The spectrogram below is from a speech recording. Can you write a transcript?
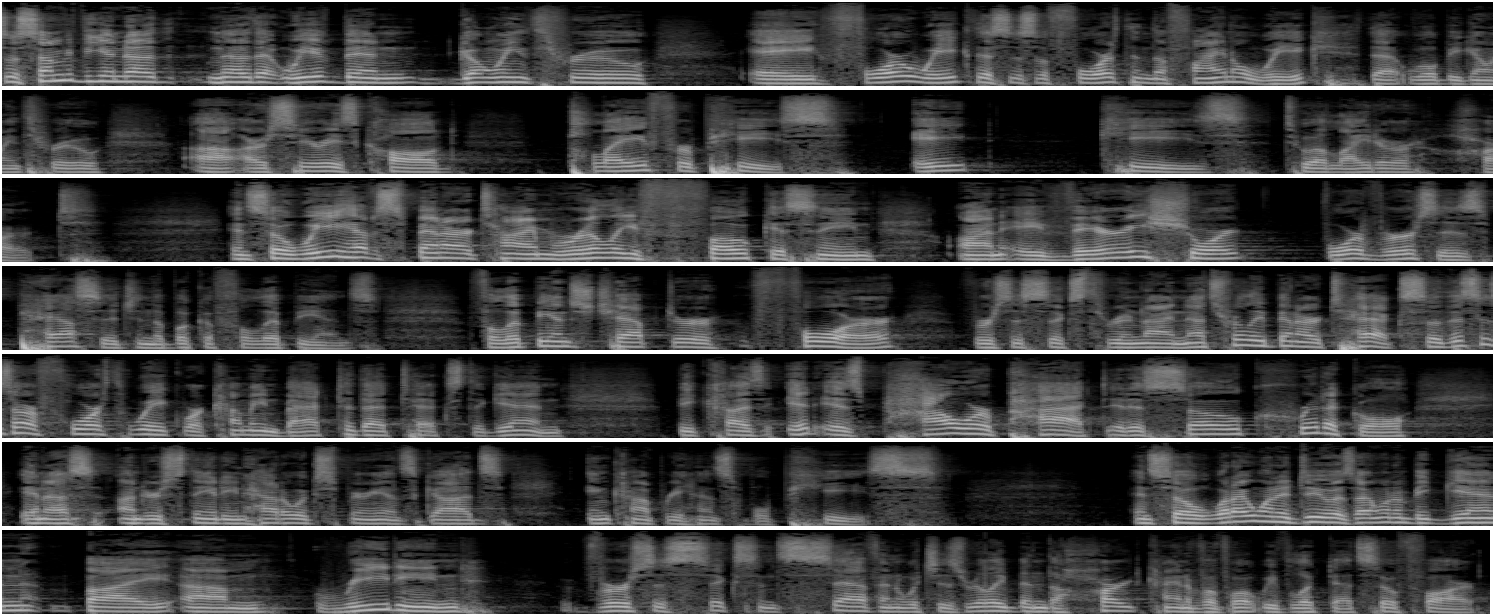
So some of you know, know that we've been going through a four week, this is the fourth and the final week that we'll be going through uh, our series called Play for Peace Eight Keys to a Lighter Heart. And so we have spent our time really focusing on a very short four verses passage in the book of Philippians. Philippians chapter 4, verses 6 through 9. That's really been our text. So this is our fourth week. We're coming back to that text again because it is power packed. It is so critical in us understanding how to experience God's incomprehensible peace. And so, what I want to do is, I want to begin by um, reading verses 6 and 7, which has really been the heart kind of of what we've looked at so far.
